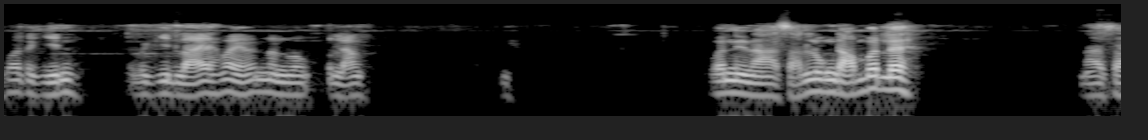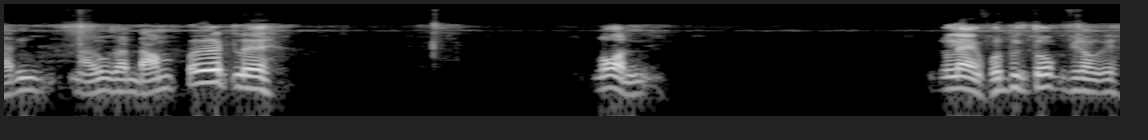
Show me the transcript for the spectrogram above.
พอจะกินไปกินหลายไม่นั่นวันหลัง วันนี้หนาสันลุงดำเบิดเลยหนาสันหนาลุงสันดำเปิดเลย ร้อน แรงฝนพิ่งตกพี่น้องเอ้ย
